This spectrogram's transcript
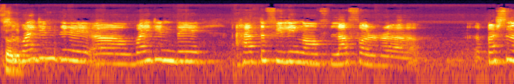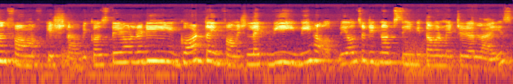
So so, the- why didn't they? Uh, why didn't they have the feeling of love for uh, a personal form of Krishna? Because they already got the information. Like we, we, ha- we also did not see with our material eyes,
